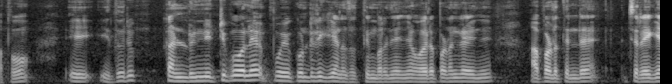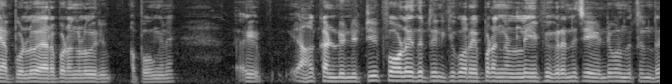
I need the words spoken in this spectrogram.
അപ്പോൾ ഈ ഇതൊരു കണ്ടിന്യൂറ്റി പോലെ പോയിക്കൊണ്ടിരിക്കുകയാണ്. സത്യം പറഞ്ഞു കഴിഞ്ഞാൽ ഓരോ പടം കഴിഞ്ഞ് ആ പടത്തിന്റെ ചെറിയ ഗ്യാപ്പുകളിൽ വേറെ പടങ്ങൾ വരും. അപ്പോൾ ഇങ്ങനെ ആ കണ്ടിന്യൂറ്റി ഫോളോ ചെയ്തിട്ട് എനിക്ക് കുറേ പടങ്ങളിൽ ഈ ഫിഗർ തന്നെ ചെയ്യേണ്ടി വന്നിട്ടുണ്ട്.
